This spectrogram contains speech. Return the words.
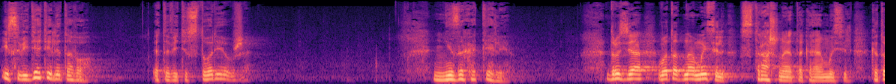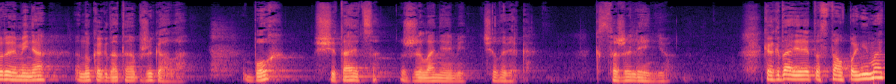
и свидетели того, это ведь история уже. Не захотели. Друзья, вот одна мысль, страшная такая мысль, которая меня, ну, когда-то обжигала. Бог считается желаниями человека. К сожалению. Когда я это стал понимать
